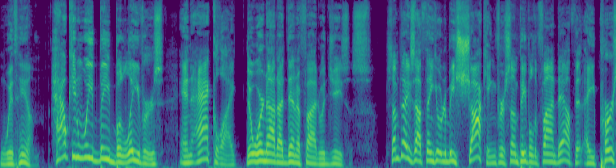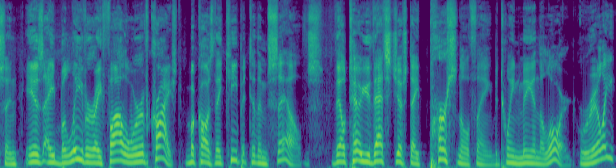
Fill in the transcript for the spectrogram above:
with him? How can we be believers and act like that we're not identified with Jesus? Some days I think it would be shocking for some people to find out that a person is a believer, a follower of Christ, because they keep it to themselves. They'll tell you that's just a personal thing between me and the Lord. Really?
